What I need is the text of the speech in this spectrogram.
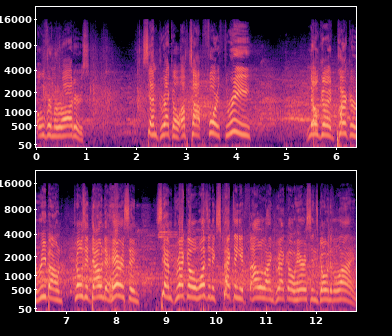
over Marauders. Sam Greco up top, 4 3. No good. Parker rebound, throws it down to Harrison. Sam Greco wasn't expecting it. Foul on Greco. Harrison's going to the line.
